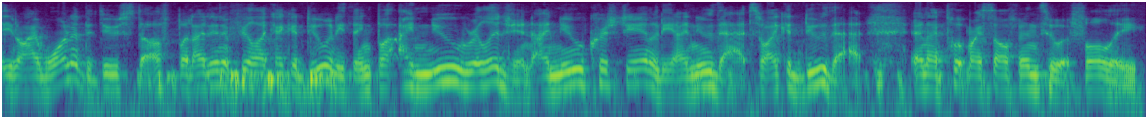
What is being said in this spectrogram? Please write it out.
you know, I wanted to do stuff, but I didn't feel like I could do anything. But I knew religion, I knew Christianity, I knew that, so I could do that, and I put myself into it fully.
